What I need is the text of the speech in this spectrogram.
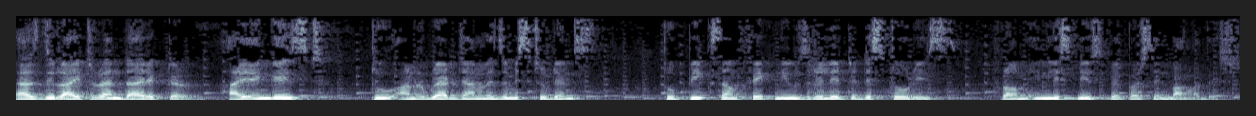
As the writer and director, I engaged two undergrad journalism students to pick some fake news related stories from English newspapers in Bangladesh.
